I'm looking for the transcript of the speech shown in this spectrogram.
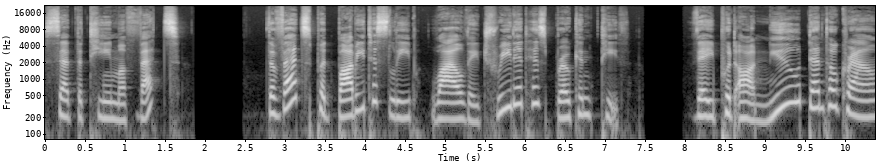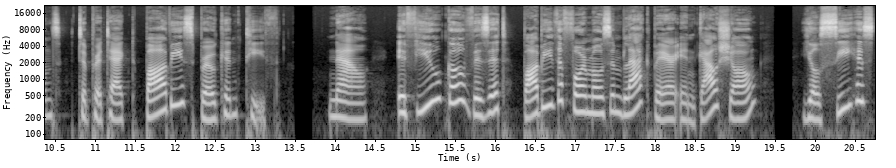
said the team of vets. The vets put Bobby to sleep while they treated his broken teeth. They put on new dental crowns to protect Bobby's broken teeth. Now, if you go visit Bobby the Formosan black bear in Kaohsiung, you'll see his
